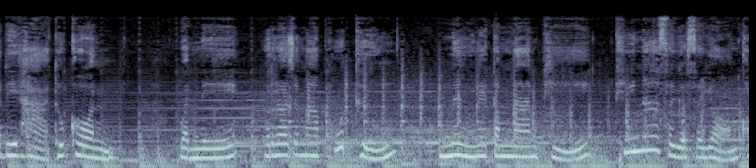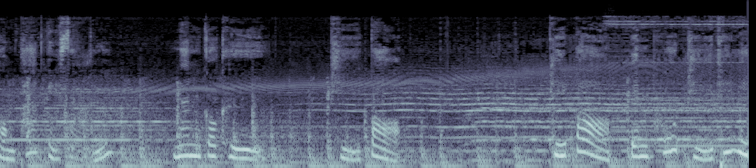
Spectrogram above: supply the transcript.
วัสดีค่ะทุกคน วันนี้เราจะมาพูดถึงหนึ่งในตำนานผีที่น่าสยดสยองของภาคอีสาน นั่นก็คือ ผีปอบ ผีปอบเป็นผู้ผีที่มี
